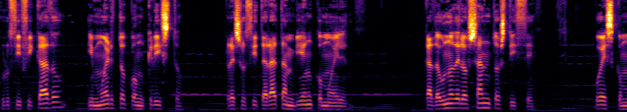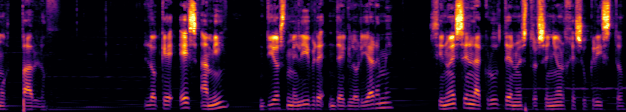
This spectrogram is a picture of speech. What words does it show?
crucificado y muerto con Cristo, resucitará también como Él. Cada uno de los santos dice, pues como Pablo, lo que es a mí, Dios me libre de gloriarme, si no es en la cruz de nuestro Señor Jesucristo,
